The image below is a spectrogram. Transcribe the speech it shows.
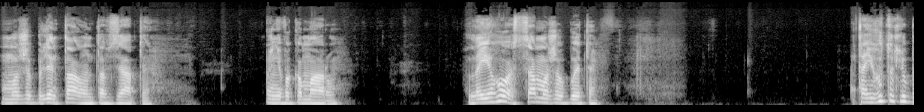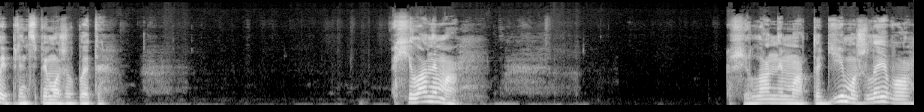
Може, блін, таунта взяти. А не Вакамару. Але його ось це може вбити. Та його тут любий, в принципі, може вбити. Хіла нема. Хіла нема. Тоді, можливо.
